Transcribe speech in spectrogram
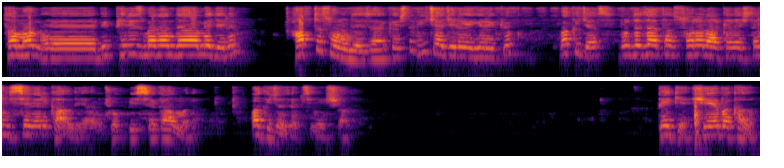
Tamam. Ee, bir prizmadan devam edelim. Hafta sonundayız arkadaşlar. Hiç aceleye gerek yok. Bakacağız. Burada zaten soran arkadaşların hisseleri kaldı yani. Çok bir hisse kalmadı. Bakacağız hepsine inşallah. Peki şeye bakalım.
